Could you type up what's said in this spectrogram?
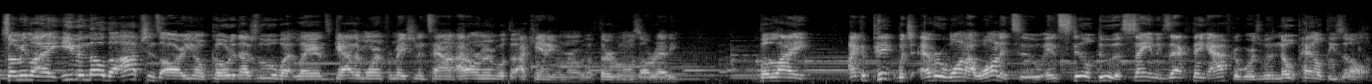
So I mean, like, even though the options are, you know, go to Dutch little Wetlands, gather more information in town. I don't remember what the I can't even remember what the third one was already. But like, I could pick whichever one I wanted to and still do the same exact thing afterwards with no penalties at all.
